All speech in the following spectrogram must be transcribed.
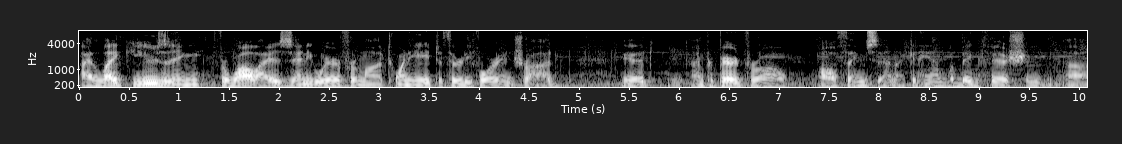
I like using, for walleyes, anywhere from a 28 to 34 inch rod. It, I'm prepared for all, all things then. I can handle a big fish and, uh,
